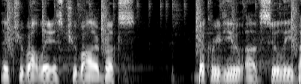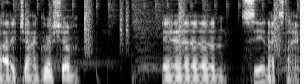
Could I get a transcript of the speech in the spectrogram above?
the True Ball, latest True Baller Books book review of Sooley by John Grisham. And see you next time.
